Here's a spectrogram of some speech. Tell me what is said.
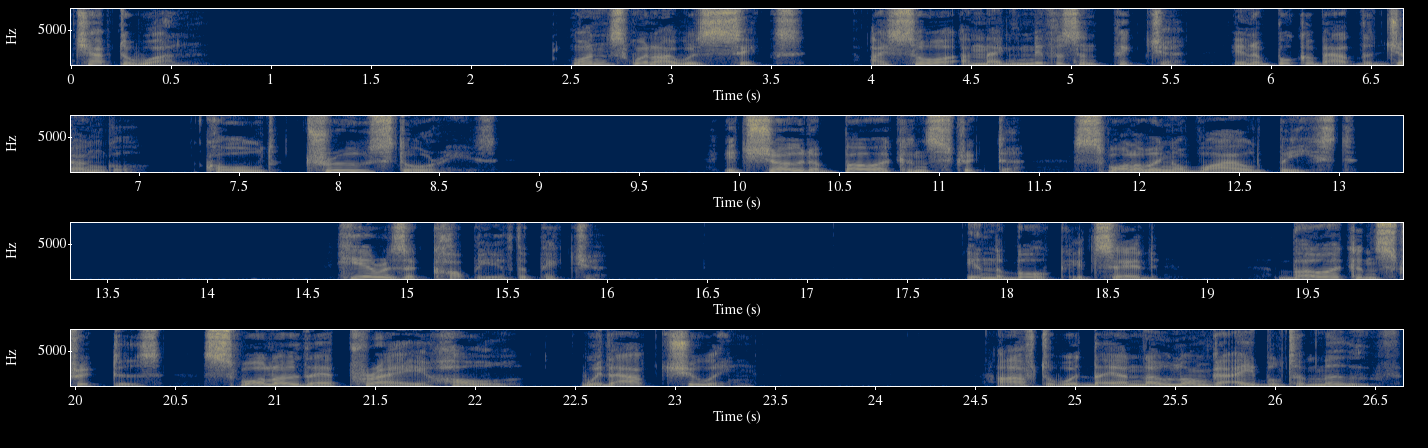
Chapter 1 Once when I was six, I saw a magnificent picture in a book about the jungle called True Stories. It showed a boa constrictor swallowing a wild beast. Here is a copy of the picture. In the book, it said, Boa constrictors swallow their prey whole, without chewing. Afterward, they are no longer able to move,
